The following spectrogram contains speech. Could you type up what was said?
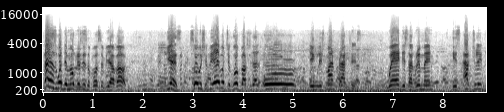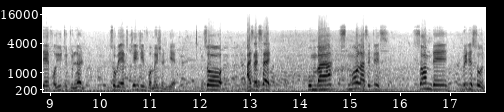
That is what democracy is supposed to be about. Yes, so we should be able to go back to that old Englishman practice where disagreement is actually there for you to, to learn. So we exchange information here. So, as I said, Kumba, small as it is, someday, pretty soon,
